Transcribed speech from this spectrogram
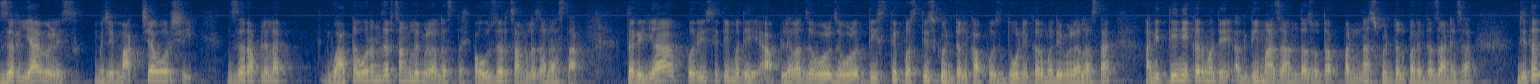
जर यावेळेस म्हणजे मागच्या वर्षी जर आपल्याला वातावरण जर चांगलं मिळालं असतं पाऊस जर चांगला झाला असता तर या परिस्थितीमध्ये आपल्याला जवळजवळ तीस ते पस्तीस क्विंटल कापूस दोन एकरमध्ये मिळाला असता आणि तीन एकरमध्ये अगदी माझा अंदाज होता पन्नास क्विंटलपर्यंत जाण्याचा. जिथं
